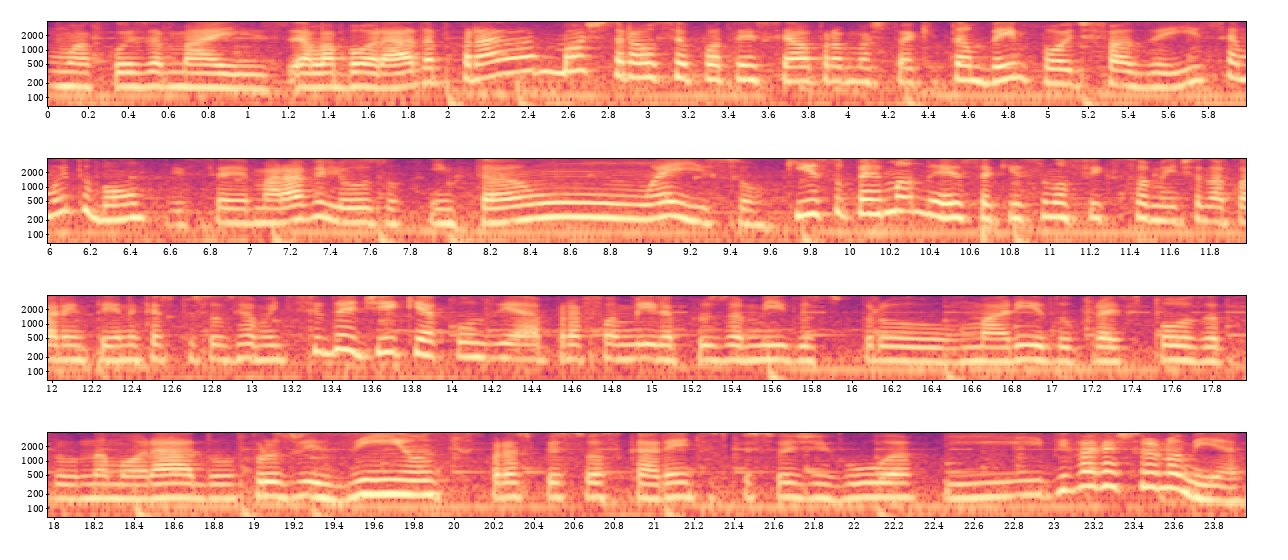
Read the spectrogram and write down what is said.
uma coisa mais elaborada para mostrar o seu potencial, para mostrar que também pode fazer. Isso é muito bom, isso é maravilhoso. Então é isso. Que isso permaneça, que isso não fique somente na quarentena, que as pessoas realmente se dediquem a cozinhar para a família, para os amigos, para o marido, para a esposa, para o namorado, para os vizinhos, para as pessoas carentes, as pessoas de rua. E viva a gastronomia!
